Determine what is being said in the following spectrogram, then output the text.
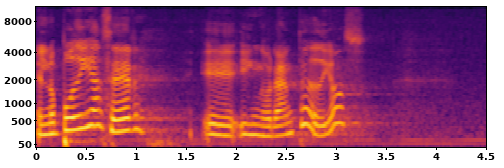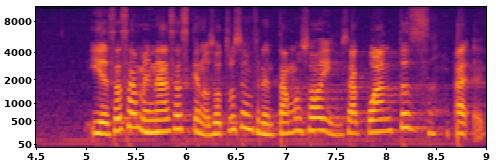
Él no podía ser eh, ignorante de Dios. Y esas amenazas que nosotros enfrentamos hoy, o sea, ¿cuántas eh,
